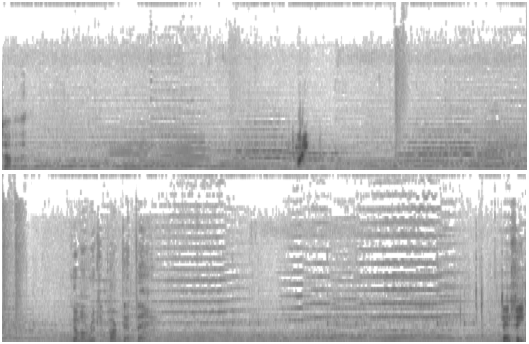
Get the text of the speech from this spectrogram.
I'm on top of it. Twenty. Come on, rookie, park that thing. Ten feet.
